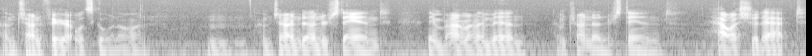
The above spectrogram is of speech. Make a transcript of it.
I'm trying to figure out what's going on. hmm I'm trying to understand the environment I'm in. I'm trying to understand how I should act,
